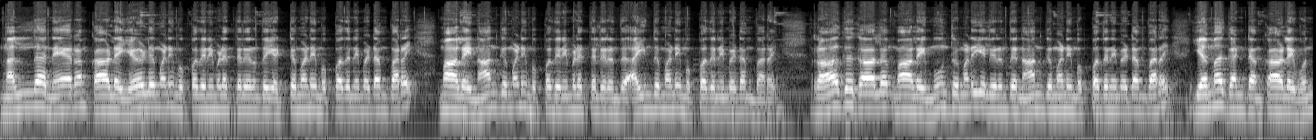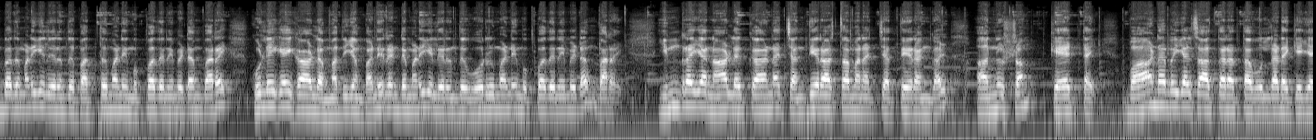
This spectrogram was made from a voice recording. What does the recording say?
நல்ல நேரம் காலை ஏழு மணி முப்பது நிமிடத்திலிருந்து எட்டு மணி முப்பது நிமிடம் வரை மாலை நான்கு மணி முப்பது நிமிடத்திலிருந்து ஐந்து மணி முப்பது நிமிடம் வரை ராகு காலம் மாலை மூன்று மணியிலிருந்து நான்கு மணி முப்பது நிமிடம் வரை நிமிடம் காலை ஒன்பது மணியில் இருந்து பத்து மணி முப்பது நிமிடம் வரை குளிகை காலம் மதியம் பன்னிரெண்டு மணியில் இருந்து ஒரு மணி முப்பது நிமிடம் வரை. இன்றைய நாளுக்கான சந்திராஸ்தம நட்சத்திரங்கள் அனுஷம் கேட்டை. வானவியல் சாஸ்திரத்தை உள்ளடக்கிய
